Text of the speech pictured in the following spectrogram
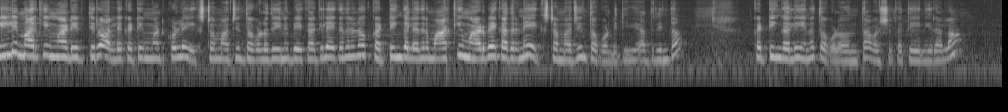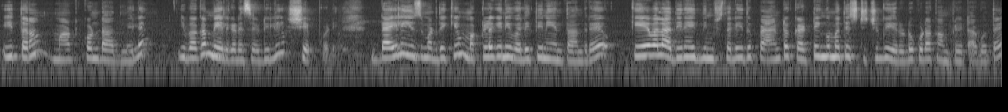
ಎಲ್ಲಿ ಮಾರ್ಕಿಂಗ್ ಮಾಡಿರ್ತೀರೋ ಅಲ್ಲೇ ಕಟ್ಟಿಂಗ್ ಮಾಡ್ಕೊಳ್ಳಿ. ಎಕ್ಸ್ಟ್ರಾ ಮಾರ್ಜಿನ್ ತೊಗೊಳ್ಳೋದು ಏನು ಬೇಕಾಗಿಲ್ಲ. ಯಾಕಂದರೆ ನಾವು ಕಟ್ಟಿಂಗಲ್ಲಿ ಅಂದರೆ ಮಾರ್ಕಿಂಗ್ ಮಾಡಬೇಕಾದ್ರೆ ಎಕ್ಸ್ಟ್ರಾ ಮಾರ್ಜಿನ್ ತೊಗೊಂಡಿದ್ದೀವಿ. ಅದರಿಂದ ಕಟ್ಟಿಂಗಲ್ಲಿ ಏನು ತೊಗೊಳ್ಳೋವಂಥ ಅವಶ್ಯಕತೆ ಏನಿರಲ್ಲ. ಈ ಥರ ಮಾಡ್ಕೊಂಡಾದಮೇಲೆ ಇವಾಗ ಮೇಲ್ಗಡೆ ಸೈಡಲ್ಲಿ ಶೇಪ್ ಕೊಡಿ. ಡೈಲಿ ಯೂಸ್ ಮಾಡೋದಕ್ಕೆ ಮಕ್ಕಳಿಗೆ ನೀವು ಹೊಲಿತೀನಿ ಅಂತ ಅಂದರೆ ಕೇವಲ ಹದಿನೈದು ನಿಮಿಷದಲ್ಲಿ ಇದು ಪ್ಯಾಂಟು ಕಟ್ಟಿಂಗು ಮತ್ತು ಸ್ಟಿಚಿಂಗು ಎರಡೂ ಕೂಡ ಕಂಪ್ಲೀಟ್ ಆಗುತ್ತೆ.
